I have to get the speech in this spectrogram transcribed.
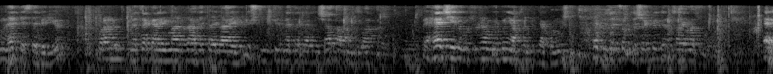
Bunu herkes de biliyor. Buranın metrekare imarı Rafet Bey daha iyi bilir. 3200 metrekare inşaat alanımız vardır. Ve her şey de usulüne uygun yapılmış. Hepinize çok teşekkür ediyorum. Saygılar sunuyorum. Evet.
